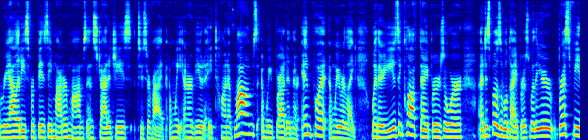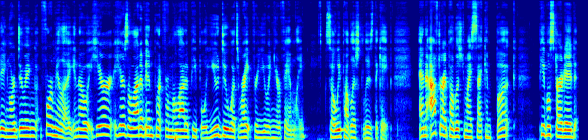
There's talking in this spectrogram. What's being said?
realities for busy modern moms and strategies to survive. And we interviewed a ton of moms and we brought in their input and we were like, whether you're using cloth diapers or uh, disposable diapers, whether you're breastfeeding or doing formula, you know, here here's a lot of input from a lot of people. You do what's right for you and your family. So we published Lose the Cape. And after I published my second book, people started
